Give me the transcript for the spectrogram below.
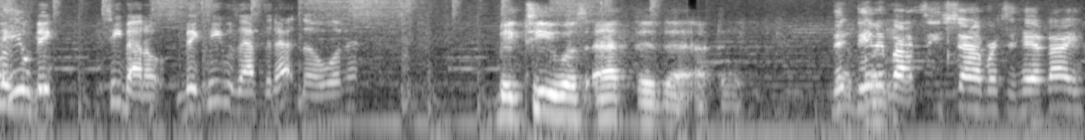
was he, the Big T battle? Big T was after that though, wasn't it? Big T was after that, I think. Did, did anybody see Shine versus Head Ice?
